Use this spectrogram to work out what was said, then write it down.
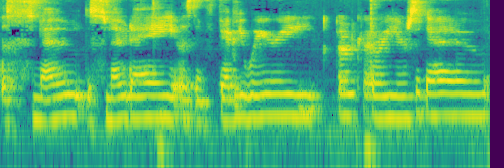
the snow the snow day? It was in February Okay. three years ago,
